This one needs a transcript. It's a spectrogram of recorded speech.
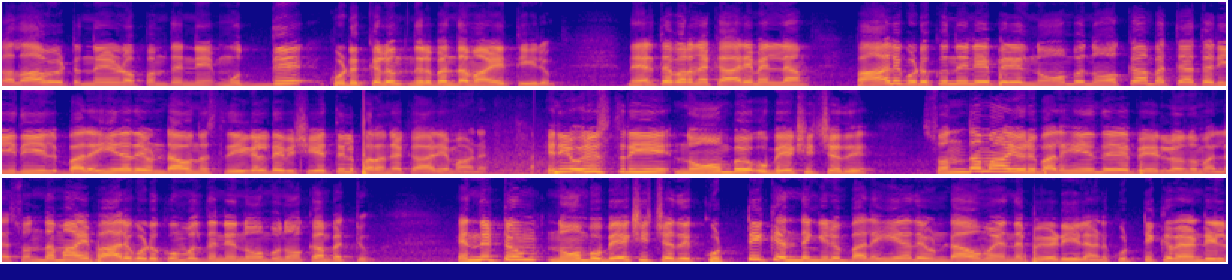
കഥാ വീട്ടുന്നതിനോടൊപ്പം തന്നെ മുദ്ദ് കൊടുക്കലും നിർബന്ധമായി തീരും നേരത്തെ പറഞ്ഞ കാര്യമെല്ലാം പാൽ കൊടുക്കുന്നതിന്റെ പേരിൽ നോമ്പ് നോക്കാൻ പറ്റാത്ത രീതിയിൽ ബലഹീനതയുണ്ടാവുന്ന സ്ത്രീകളുടെ വിഷയത്തിൽ പറഞ്ഞ കാര്യമാണ്. ഇനി ഒരു സ്ത്രീ നോമ്പ് ഉപേക്ഷിച്ചത് സ്വന്തമായ ഒരു ബലഹീനതയുടെ പേരിലൊന്നുമല്ല. സ്വന്തമായി പാൽ കൊടുക്കുമ്പോൾ തന്നെ നോമ്പ് നോക്കാൻ പറ്റും. എന്നിട്ടും നോമ്പ് ഉപേക്ഷിച്ചത് കുട്ടിക്ക് എന്തെങ്കിലും ബലഹീനത ഉണ്ടാവുമോ എന്ന പേടിയിലാണ്. കുട്ടിക്ക് വേണ്ടിയിൽ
